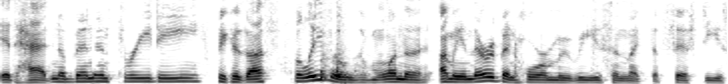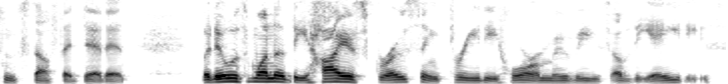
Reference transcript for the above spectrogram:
it hadn't have been in 3D, because I believe it was one of, I mean, there had been horror movies in like the 50s and stuff that did it, but it was one of the highest grossing 3D horror movies of the 80s.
